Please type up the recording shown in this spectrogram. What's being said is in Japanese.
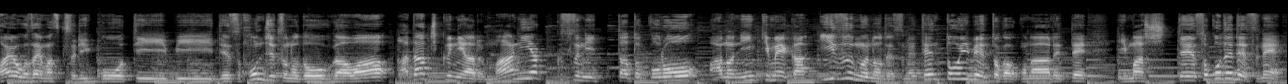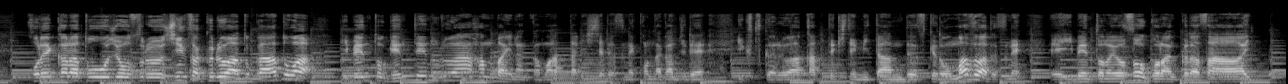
おはようございます。釣り子 TV です。本日の動画は、足立区にあるマニアックスに行ったところ、あの人気メーカー、イズムのですね、店頭イベントが行われていまして、そこでですね、これから登場する新作ルアーとか、あとはイベント限定のルアー販売なんかもあったりしてですね、こんな感じでいくつかルアー買ってきてみたんですけど、まずはですね、イベントの様子をご覧ください。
